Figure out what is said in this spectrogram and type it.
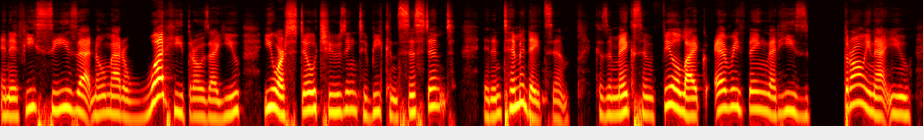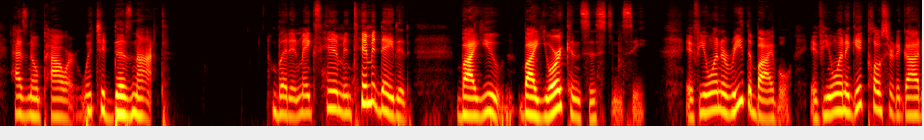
and if he sees that no matter what he throws at you, you are still choosing to be consistent, it intimidates him because it makes him feel like everything that he's throwing at you has no power, which it does not. But it makes him intimidated by you, by your consistency. If you want to read the Bible, if you want to get closer to God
